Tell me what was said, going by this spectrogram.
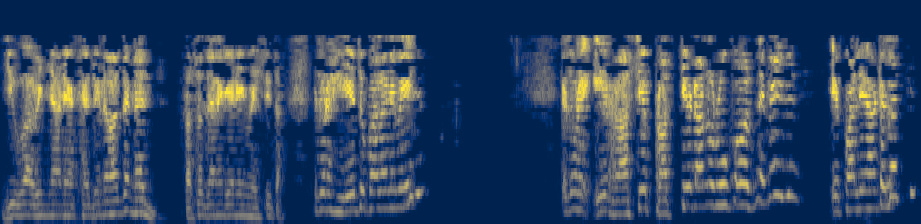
ජීව විඥානයක් හැදෙනවද නැද්ද? රස දැනගැනීමේ සිත. ඒතර හේතුඵල නෙමෙයිද? ඒතර ඒ රසය ප්‍රත්‍යයට අනුරූපවත් නෙමෙයිද? ඒ ඵලය හටගත්තේ.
